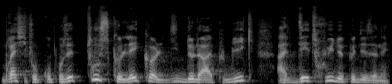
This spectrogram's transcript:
Bref, il faut proposer tout ce que l'école dite de la République a détruit depuis des années.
